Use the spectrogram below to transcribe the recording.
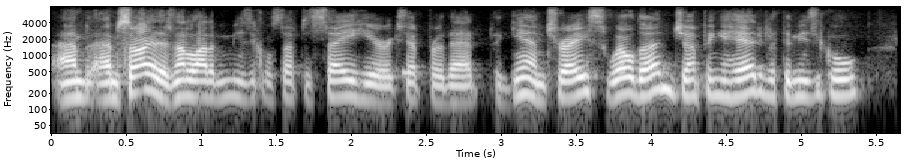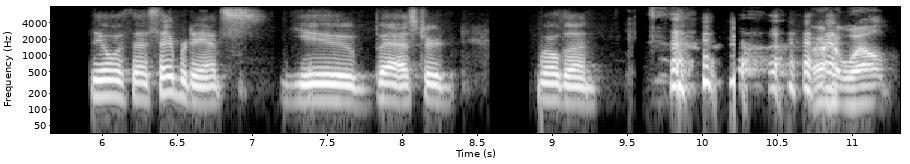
I'm I'm sorry, there's not a lot of musical stuff to say here, except for that. Again, Trace, well done, jumping ahead with the musical deal with uh, saber dance. You bastard, well done. All right. Well,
